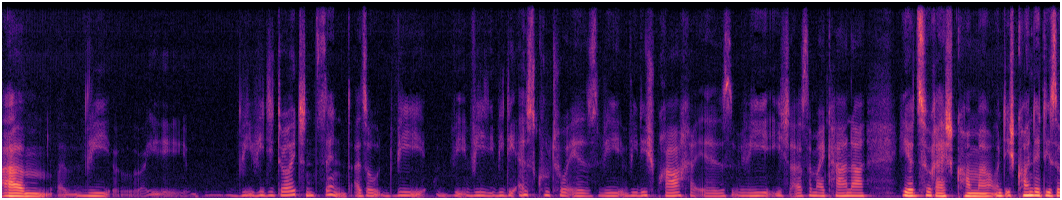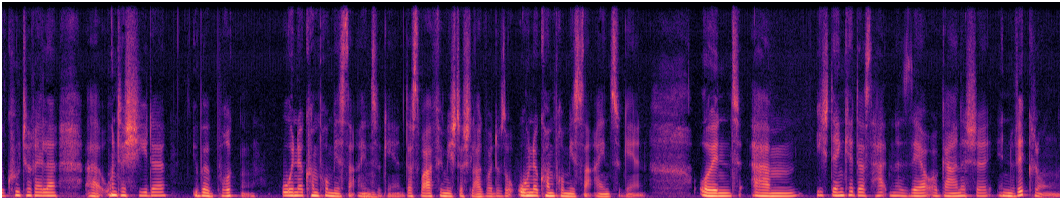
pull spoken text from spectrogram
ähm, wie wie, wie die Deutschen sind, also wie, wie, wie, wie die Esskultur ist, wie, wie die Sprache ist, wie ich als Amerikaner hier zurechtkomme. Und ich konnte diese kulturellen äh, Unterschiede überbrücken, ohne Kompromisse einzugehen. Das war für mich das Schlagwort, also ohne Kompromisse einzugehen. Und ähm, ich denke, das hat eine sehr organische Entwicklung.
